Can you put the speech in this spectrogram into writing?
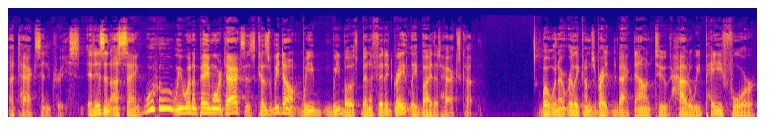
a tax increase. It isn't us saying, woohoo, we want to pay more taxes because we don't. We, we both benefited greatly by the tax cut. But when it really comes right back down to how do we pay for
